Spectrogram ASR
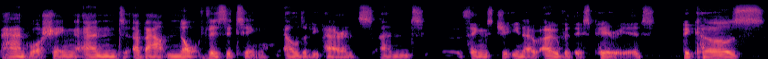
hand washing and about not visiting elderly parents and things you know over this period because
